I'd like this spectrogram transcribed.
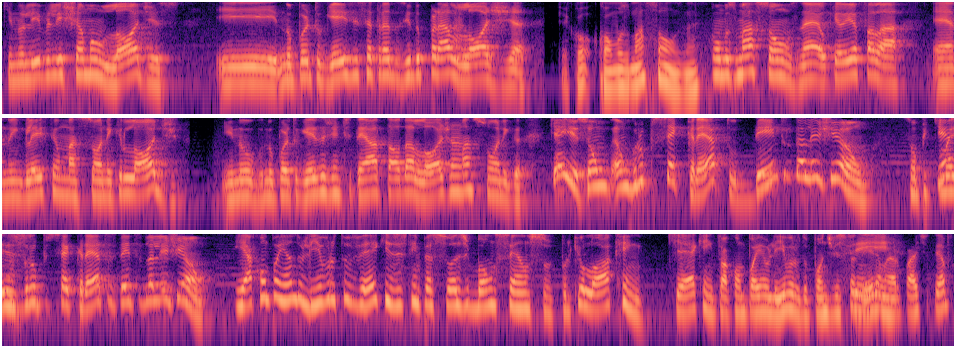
Que no livro eles chamam lodges e no português isso é traduzido para loja. Como os maçons, né? Como os maçons, né? O que eu ia falar. É, no inglês tem o Masonic Lodge, e no, no português a gente tem a tal da loja maçônica. Que é isso, é um, é um grupo secreto dentro da legião. São pequenos Mas... grupos secretos dentro da legião. E acompanhando o livro, tu vê que existem pessoas de bom senso. Porque o Loken, que é quem tu acompanha o livro do ponto de vista Sim. dele a maior parte do tempo,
